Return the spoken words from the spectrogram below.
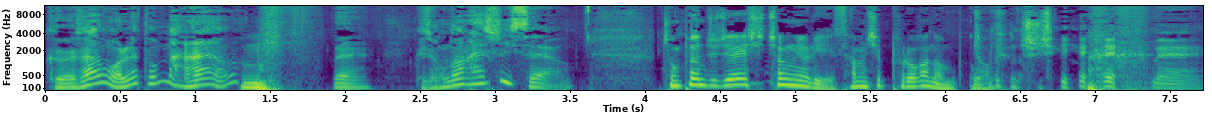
그 회사는 원래 돈 많아요. 음. 네. 그 정도는 할 수 있어요. 종편 주제의 시청률이 30%가 넘고 종편 주제에. 네.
